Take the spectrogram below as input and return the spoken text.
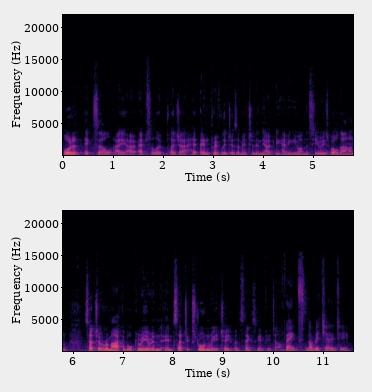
Audette Exel, a, absolute pleasure and privilege, as I mentioned in the opening, having you on the series. Well done on such a remarkable career and, and such extraordinary achievements. Thanks again for your time. Thanks. Lovely chatting to you.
